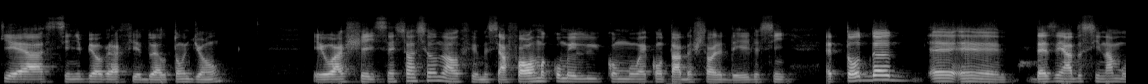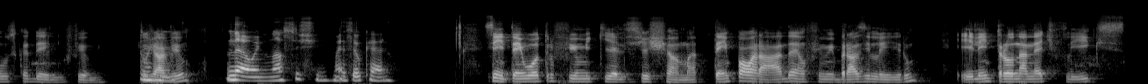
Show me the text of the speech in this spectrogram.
que é a cinebiografia do Elton John. Eu achei sensacional o filme, assim, a forma como ele, como é contada a história dele, assim, é toda é, é, desenhada assim na música dele, o filme. Tu já Uhum. viu? Não, ainda não assisti, mas eu quero. Sim, tem outro filme que ele se chama Temporada, é um filme brasileiro. Ele entrou na Netflix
